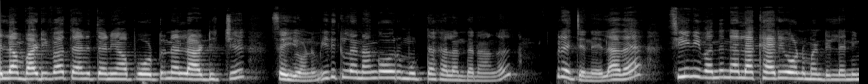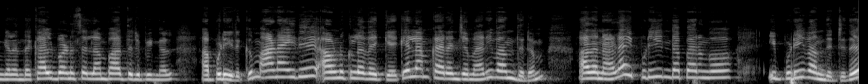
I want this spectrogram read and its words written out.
எல்லாம் வடிவாக தனித்தனியாக போட்டு நல்லா அடித்து செய்யணும். இதுக்குள்ள நாங்கள் ஒரு முட்டை கலந்த நாங்கள் பிரச்சனை இல்லை. அதை சீனி வந்து நல்லா கறி ஓணுமெண்ட் இல்லை. நீங்கள் இந்த கல்பனஸ் எல்லாம் பார்த்துருப்பீங்க அப்படி இருக்கும். ஆனால் இது அவனுக்குள்ளே வைக்க எல்லாம் கரைஞ்ச மாதிரி வந்துடும். அதனால் இப்படி இந்த பாருங்கோ இப்படி வந்துட்டுது.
